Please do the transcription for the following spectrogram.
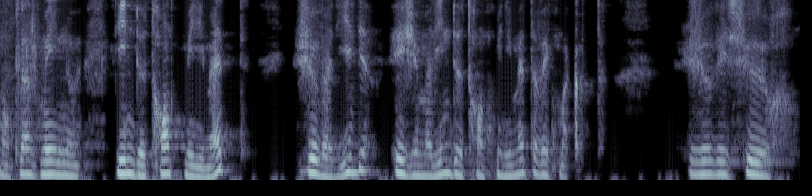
Donc là je mets une ligne de 30 mm, je valide et j'ai ma ligne de 30 mm avec ma cote. Je vais sur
